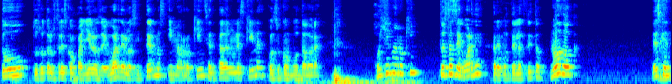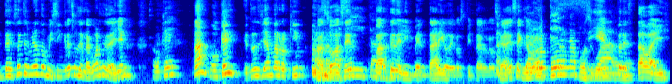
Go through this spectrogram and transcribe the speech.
tú, tus otros tres compañeros de guardia, los internos, y Marroquín sentado en una esquina con su computadora. Oye, Marroquín, ¿tú estás de guardia? Pregunté el adscrito. No, Doc. Es que te estoy terminando mis ingresos de la guardia de ayer. Ok. Ah, ok. Entonces ya Marroquín pasó a ser parte del inventario del hospital. O sea, ese cabrón eterna siempre estaba ahí.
